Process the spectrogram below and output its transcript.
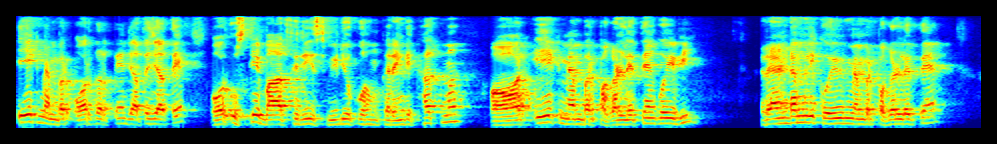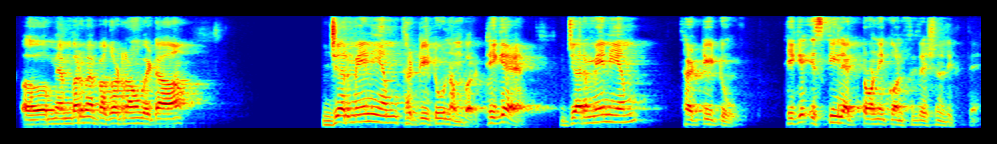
एक मेंबर और करते हैं जाते जाते और उसके बाद फिर इस वीडियो को हम करेंगे खत्म और एक मेंबर पकड़ लेते हैं कोई भी। रैंडमली कोई भी मेंबर पकड़ लेते हैं। मेंबर मैं पकड़ रहा हूँ बेटा जर्मेनियम 32 नंबर, ठीक है? जर्मेनियम 32 ठीक है? इसकी इलेक्ट्रॉनिक कॉन्फ़िगरेशन लिखते हैं।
